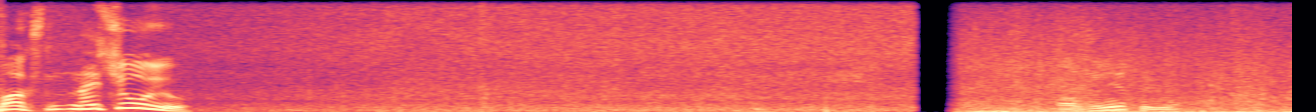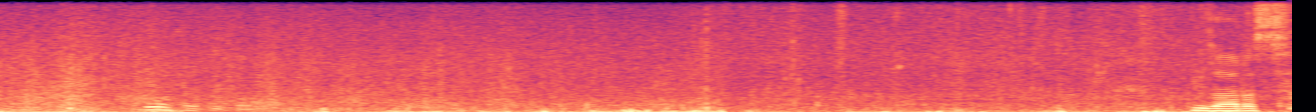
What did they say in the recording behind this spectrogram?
Макс, не чую. А уже нет ее? Тоже типа. Зараз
